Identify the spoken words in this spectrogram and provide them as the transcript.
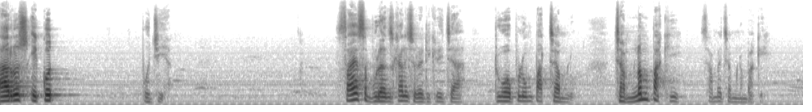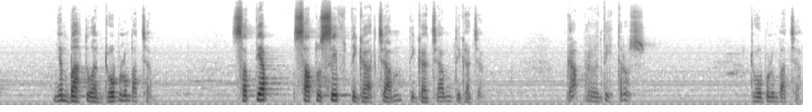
Harus ikut pujian. Saya sebulan sekali sudah di gereja, 24 jam loh. Jam 6 pagi sampai jam 6 pagi. Nyembah Tuhan 24 jam. Setiap satu shift 3 jam, 3 jam, 3 jam. Gak berhenti terus. 24 jam.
